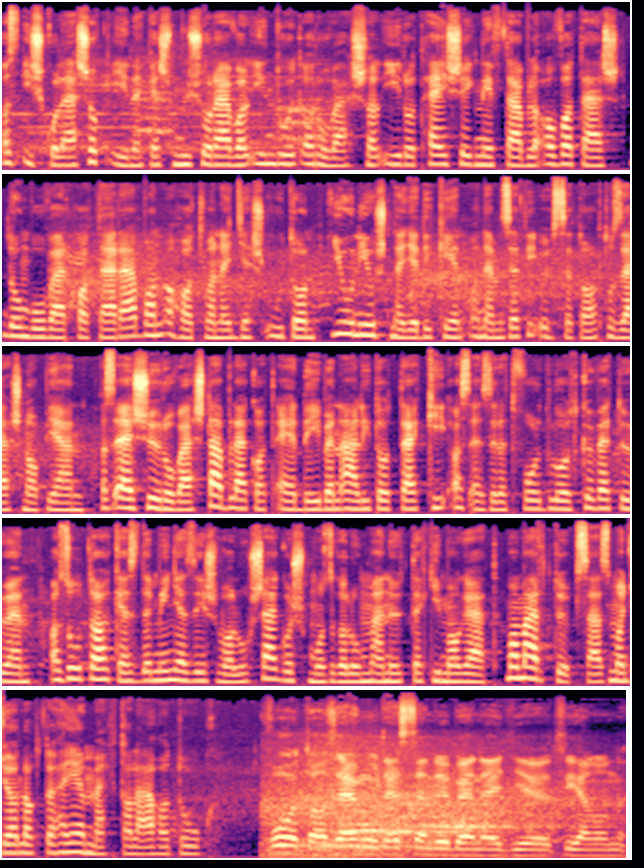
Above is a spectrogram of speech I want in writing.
Az iskolások énekes műsorával indult a rovással írott helységnévtábla avatás Dombóvár határában a 61-es úton, június 4-én a Nemzeti Összetartozás napján. Az első rovás táblákat Erdélyben állították ki az ezredfordulót követően, azóta a kezdeményezés valóságos mozgalommá nőtte ki magát. Ma már több száz magyar lakta helyen megtalálhatók. Volt az elmúlt esztendőben egy Trianon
